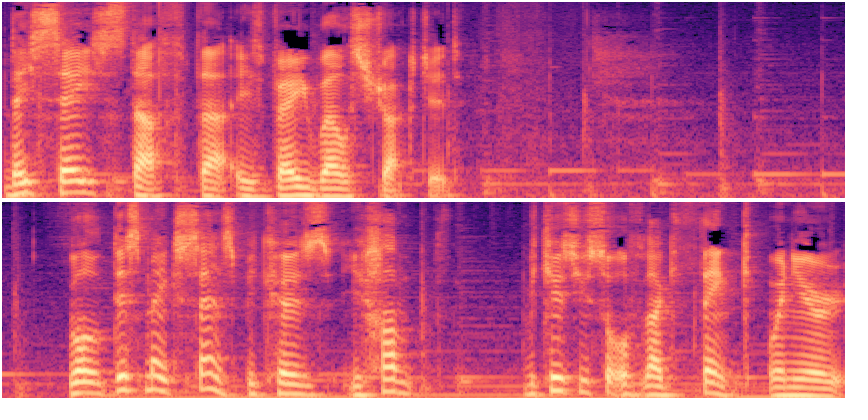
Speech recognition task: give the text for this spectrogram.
they say stuff that is very well structured. Well, this makes sense because you have because you sort of like think when you're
